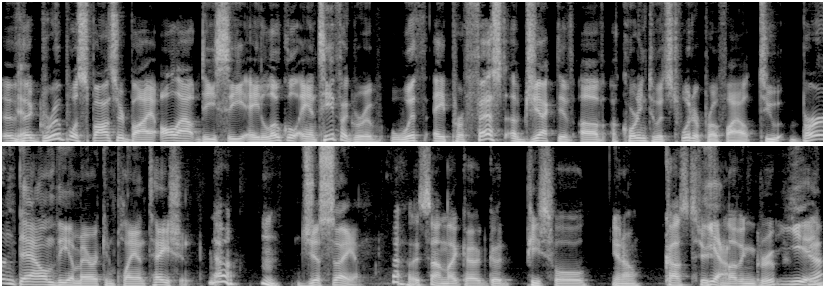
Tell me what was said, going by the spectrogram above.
The group was sponsored by All Out DC, a local Antifa group with a professed objective of, according to its Twitter profile, to burn down the American plantation. no hmm. Just saying. Yeah, they sound like a good, peaceful, you know, constitution loving group. Yeah,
